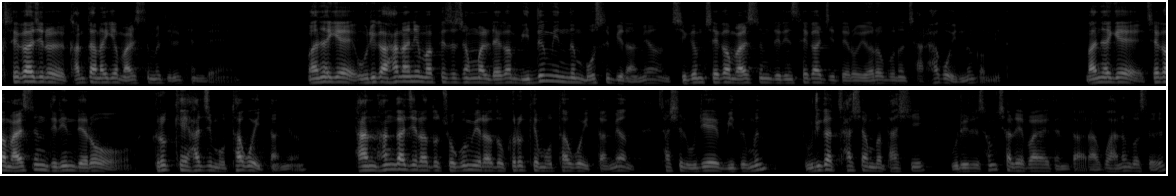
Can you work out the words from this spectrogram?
세 가지를 간단하게 말씀을 드릴 텐데 만약에 우리가 하나님 앞에서 정말 내가 믿음 있는 모습이라면 지금 제가 말씀드린 세 가지대로 여러분은 잘 하고 있는 겁니다. 만약에 제가 말씀드린 대로 그렇게 하지 못하고 있다면 단 한 가지라도 조금이라도 그렇게 못하고 있다면 사실 우리의 믿음은 우리가 다시 한번 다시 우리를 성찰해 봐야 된다라고 하는 것을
